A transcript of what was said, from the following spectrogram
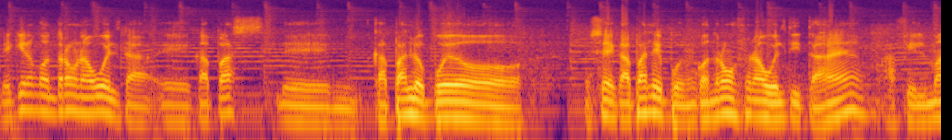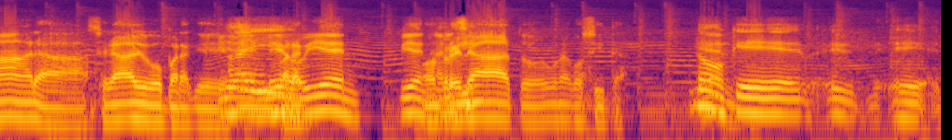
le quiero encontrar una vuelta. eh, capaz de, capaz lo puedo, no sé, capaz le encontramos una vueltita, ¿eh? A filmar, a hacer algo para que. Bien, para- bien, bien. con Alexis. relato, una cosita. No, Bien. que eh, eh,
